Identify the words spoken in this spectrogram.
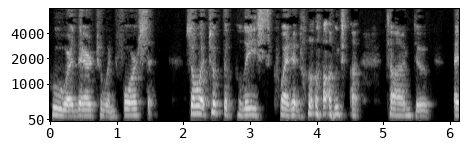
who are there to enforce it. So it took the police quite a long time to, uh,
